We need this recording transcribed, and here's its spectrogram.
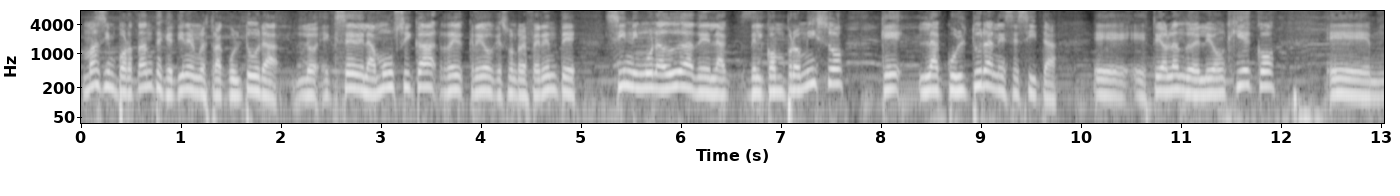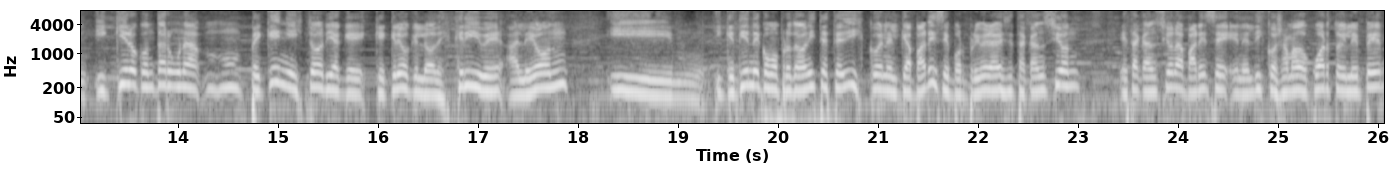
más importantes que tiene nuestra cultura. Lo excede la música, re- creo que es un referente sin ninguna duda de la- del compromiso que la cultura necesita. Eh, estoy hablando de León Gieco eh, y quiero contar una pequeña historia que, que creo que lo describe a León y, y que tiene como protagonista este disco en el que aparece por primera vez esta canción. Esta canción aparece en el disco llamado Cuarto LP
